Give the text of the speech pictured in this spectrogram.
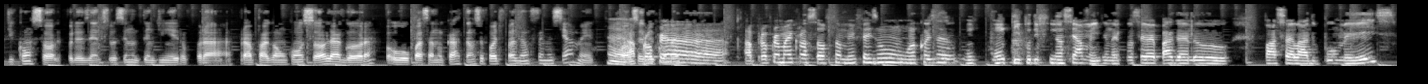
de console, por exemplo. Se você não tem dinheiro para pagar um console agora ou passar no cartão, você pode fazer um financiamento. É, a, própria, é a própria Microsoft também fez um, uma coisa, um, um tipo de financiamento, né? Que você vai pagando parcelado por mês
